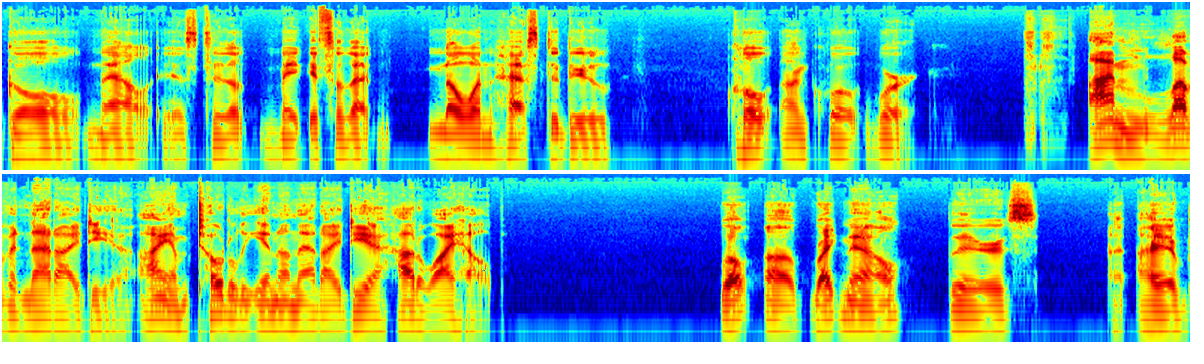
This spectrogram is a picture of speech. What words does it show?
goal now is to make it so that no one has to do quote unquote work. I'm loving that idea. I am totally in on that idea. How do I help? Well, uh, right now there's I, I have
